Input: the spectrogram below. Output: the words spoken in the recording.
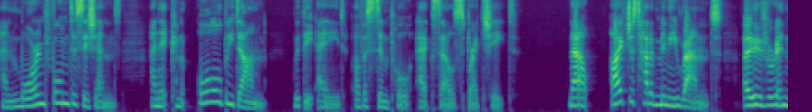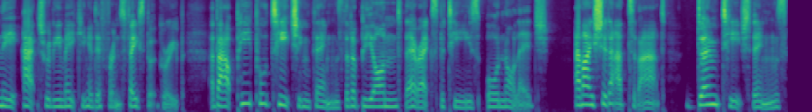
and more informed decisions, and it can all be done with the aid of a simple Excel spreadsheet. Now, I've just had a mini rant over in the Actually Making a Difference Facebook group about people teaching things that are beyond their expertise or knowledge. And I should add to that don't teach things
